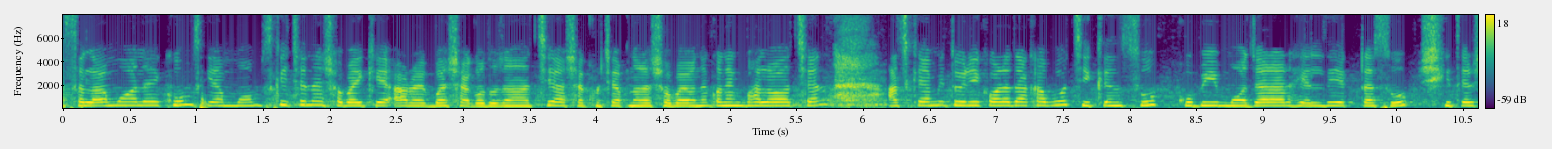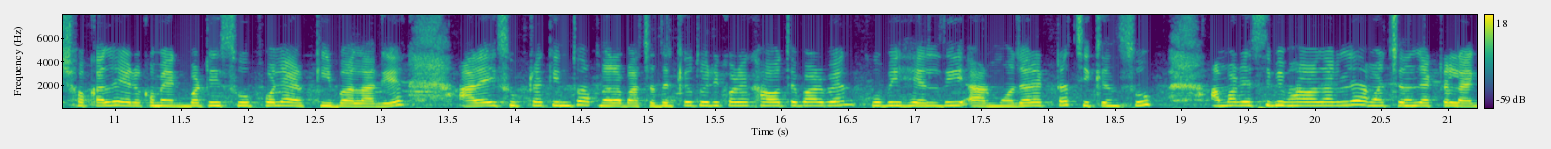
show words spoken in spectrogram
আসসালামু আলাইকুম সিয়াম মমস কিচেনে সবাইকে আরও একবার স্বাগত জানাচ্ছি। আশা করছি আপনারা সবাই অনেক অনেক ভালো আছেন। আজকে আমি তৈরি করে দেখাবো চিকেন স্যুপ। খুবই মজার আর হেলদি একটা স্যুপ। শীতের সকালে এরকম এক বাটি স্যুপ হলে আর কী বা লাগে। আর এই স্যুপটা কিন্তু আপনারা বাচ্চাদেরকেও তৈরি করে খাওয়াতে পারবেন। খুবই হেলদি আর মজার একটা চিকেন স্যুপ। আমার রেসিপি ভালো লাগলে আমার চ্যানেলে একটা লাইক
